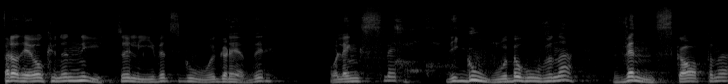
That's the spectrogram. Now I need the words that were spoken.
Fra det å kunne nyte livets gode gleder og lengsler, de gode behovene, vennskapene,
